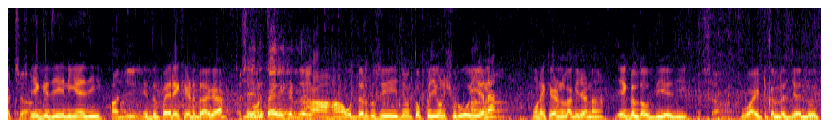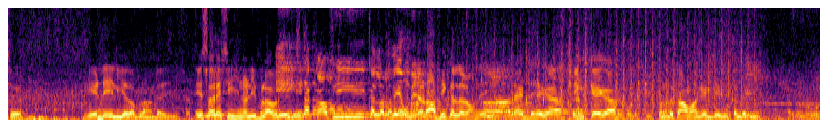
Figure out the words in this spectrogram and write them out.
ਅੱਛਾ। ਇਹ ਗਜੇਨੀਆ ਜੀ। ਹਾਂਜੀ। ਇਹ ਦੁਪਹਿਰੇ ਖਿੜਦਾ ਹੈਗਾ। ਅੱਛਾ ਇਹ ਦੁਪਹਿਰੇ ਖਿੜਦਾ ਹੈ। ਹਾਂ ਹਾਂ ਉਧਰ ਤੁਸੀਂ ਜਿਵੇਂ ਧੁੱਪ ਜੀ ਹੁਣ ਸ਼ੁਰੂ ਹੋਈ ਹੈ ਨਾ ਉਹਨੇ ਖਿੜਨ ਲੱਗ ਜਾਣਾ। ਇਹ ਗਲਦੌਦੀ ਹੈ ਜੀ। ਅੱਛਾ। ਵਾਈਟ ਕਲਰ ਜੈਲੋ ਚ। ਇਹ ਡੇਲੀਆ ਦਾ ਪਲਾਂਟ ਹੈ ਜੀ। ਇਹ ਸਾਰੇ ਸੀਜ਼ਨਲੀ ਫਲਾਵਰ ਇਹ 'ਚ ਸੀਗੇ। ਤਾਂ ਕਾਫੀ ਕਲਰ ਦੇ ਹੁੰਦੇ ਆ ਨਾ। ਕਾਫੀ ਕਲਰ ਆਉਂਦੇ ਜੀ ਹਾਂ ਰੈੱਡ ਹੈਗਾ ਪਿੰਕ ਹੈਗਾ। ਤੁਹਾਨੂੰ ਦਿਖਾਵਾਂਗੇ ਅੱਗੇ ਵੀ ਕਲਰ ਜੀ। ਚਲੋ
